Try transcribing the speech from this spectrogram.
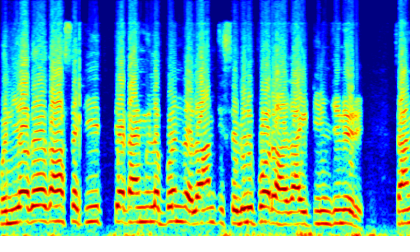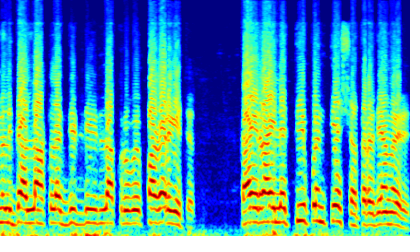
पण योगा योगा असं की त्या टायमिंगला बंद झालं आमची सगळी पोरं आज आय टी इंजिनियर आहे. चांगले दहा लाख लाख दीड दीड लाख रुपये पगार घेतात. काय राहिलं ती पण त्या क्षेत्रात येणार आहेत.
